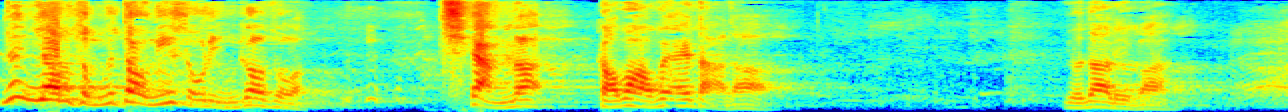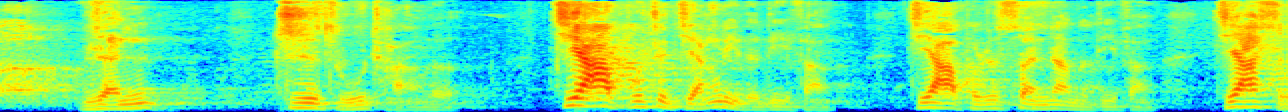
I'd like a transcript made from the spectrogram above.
那你要不怎么会到你手里？你告诉我，抢的搞不好会挨打的，有道理吧？人知足常乐，家不是讲理的地方，家不是算账的地方，家是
